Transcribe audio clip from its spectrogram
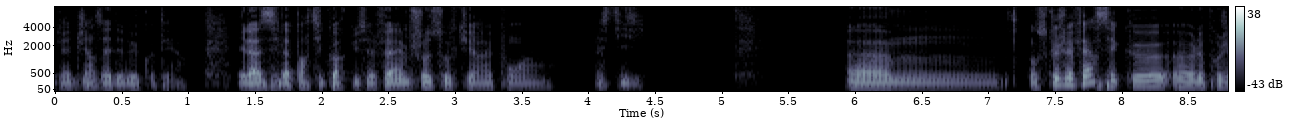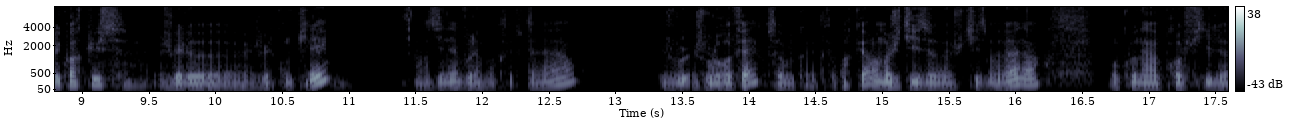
Deux côtés. Hein. Et là, c'est la partie Quarkus. Elle fait la même chose, sauf qu'il répond à Rest Easy. donc ce que je vais faire, c'est que le projet Quarkus, je vais le, compiler. Alors Zineb vous l'a montré tout à l'heure. je vous, le refais, ça vous le connaîtrez par cœur. Alors moi j'utilise j'utilise Maven, hein. donc on a un profil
